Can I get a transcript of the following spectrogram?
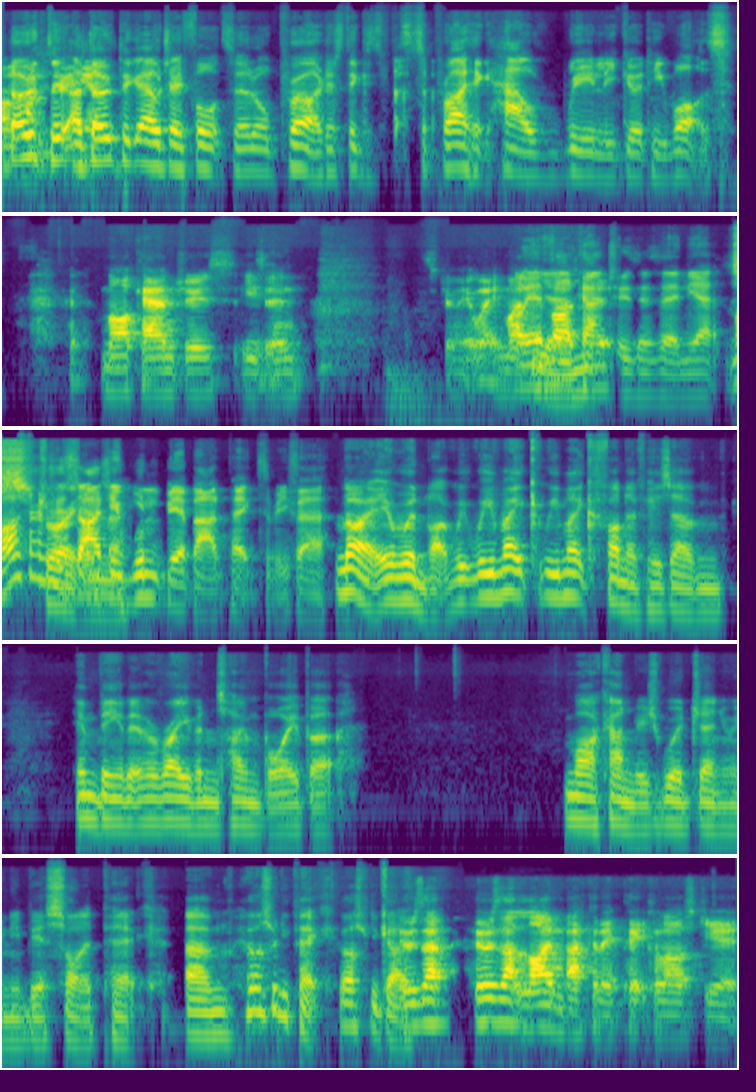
I don't think I don't think LJ Fort's an all pro. I just think it's surprising how really good he was. Mark Andrews, he's in straight away. Oh yeah, Yeah, Mark. Andrews is in. Yeah, Mark Straight Andrews in actually there. wouldn't be a bad pick to be fair. no, it wouldn't. Like we, we make we make fun of his um him being a bit of a Ravens homeboy, but Mark Andrews would genuinely be a solid pick. Um, who else would he pick? Who else would he go? Who was that? Who was that linebacker they picked last year?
